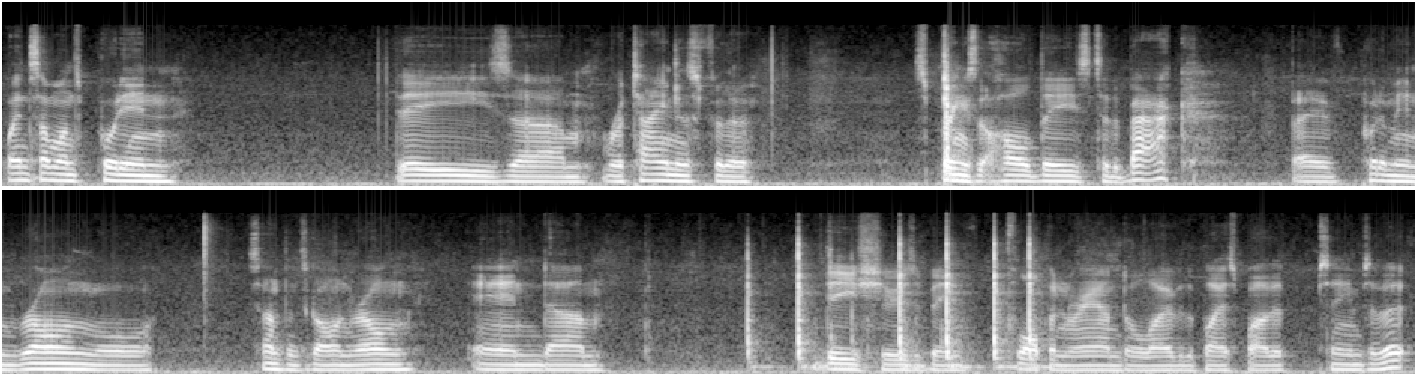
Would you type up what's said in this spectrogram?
when someone's put in these um, retainers for the springs that hold these to the back, they've put them in wrong or something's gone wrong and um, these shoes have been flopping around all over the place by the seams of it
